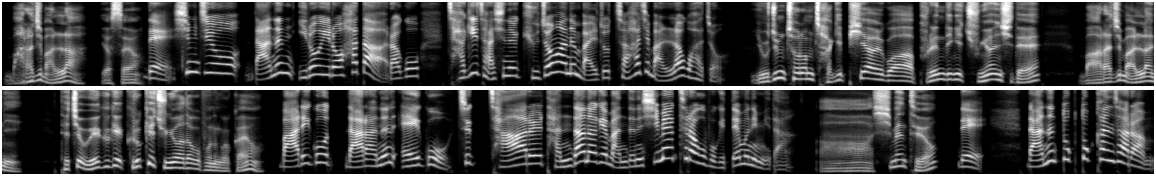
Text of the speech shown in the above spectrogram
말하지 말라였어요. 네, 심지어 나는 이러이러하다라고 자기 자신을 규정하는 말조차 하지 말라고 하죠. 요즘처럼 자기 PR과 브랜딩이 중요한 시대에 말하지 말라니 대체 왜 그게 그렇게 중요하다고 보는 걸까요? 말이 곧 나라는 에고, 즉 자아를 단단하게 만드는 시멘트라고 보기 때문입니다. 아, 시멘트요? 네, 나는 똑똑한 사람,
